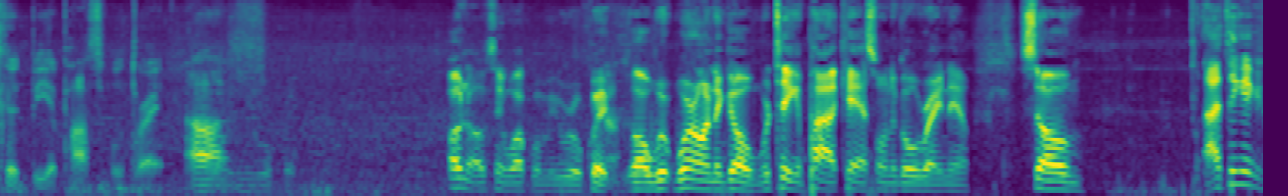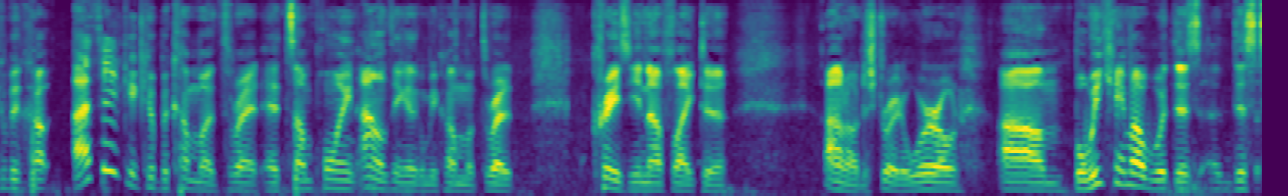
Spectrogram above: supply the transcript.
could be a possible threat. Um, oh no, I'm saying walk with me real quick. Oh, we're, we're on the go. We're taking podcasts on the go right now. So I think it could become. I think it could become a threat at some point. I don't think it can become a threat crazy enough like to I don't know destroy the world. Um, but we came up with this this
